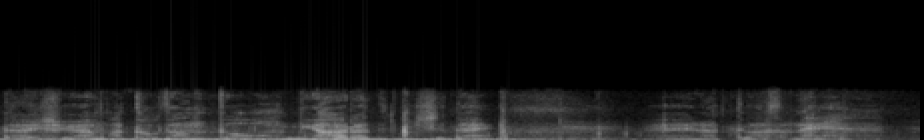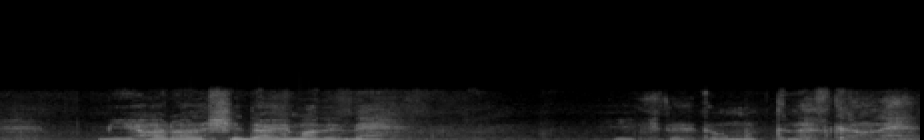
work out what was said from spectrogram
大衆山登山道三原市台、えー、なってますね。三原市台までね行きたいと思ってるんですけどね。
